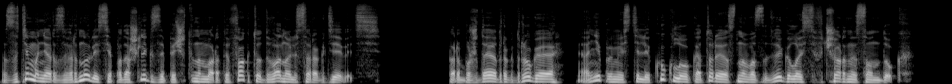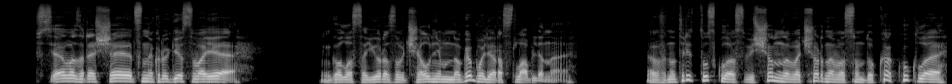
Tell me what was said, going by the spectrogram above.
затем они развернулись и подошли к запечатанному артефакту 2049. Пробуждая друг друга, они поместили куклу, которая снова задвигалась в черный сундук. «Всё возвращается на круги своя». Голос Аюра звучал немного более расслабленно. Внутри тускло освещенного черного сундука кукла,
